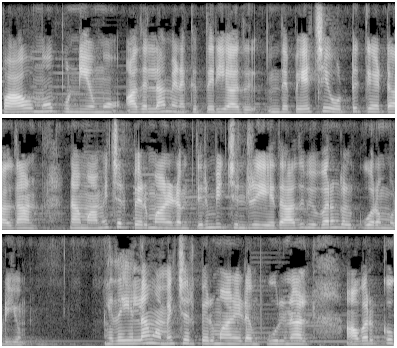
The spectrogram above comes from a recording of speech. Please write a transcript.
பாவமோ புண்ணியமோ அதெல்லாம் எனக்கு தெரியாது. இந்த பேச்சை ஒட்டு கேட்டால்தான் நாம் அமைச்சர் பெருமானிடம் திரும்பிச் சென்று ஏதாவது விவரங்கள் கூற முடியும். இதையெல்லாம் அமைச்சர் பெருமானிடம் கூறினால் அவருக்கு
